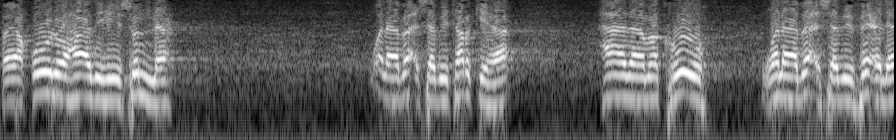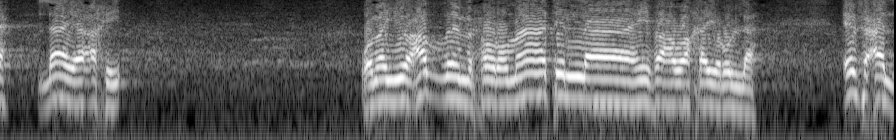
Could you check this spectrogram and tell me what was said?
فيقول هذه سنة ولا بأس بتركها هذا مكروه ولا بأس بفعله. لا يا أخي. ومن يعظم حرمات الله فهو خير له. افعل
